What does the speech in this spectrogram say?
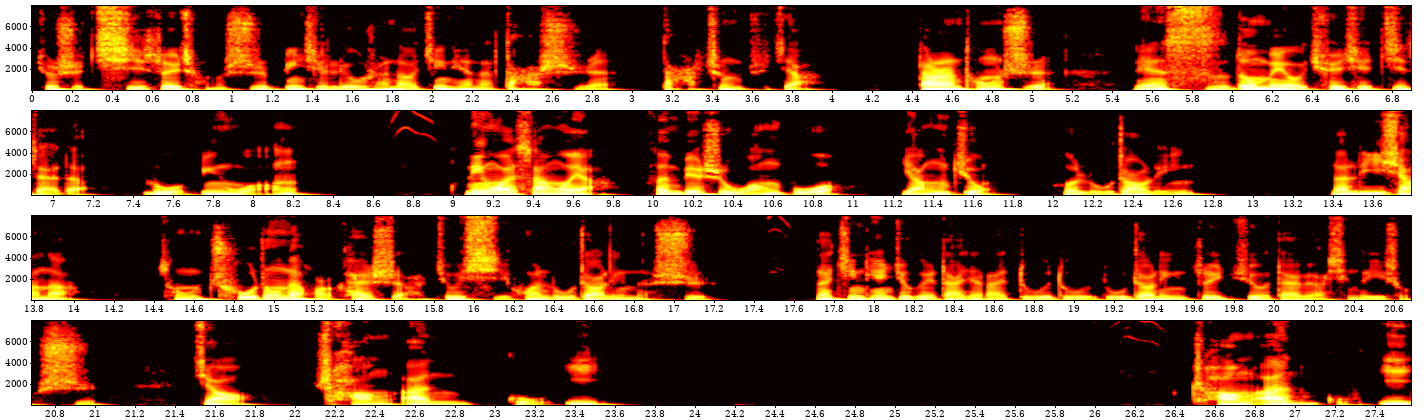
就是七岁成诗并且流传到今天的大诗人、大政治家，当然同时连死都没有确切记载的骆宾王。另外三位啊。分别是王勃、杨炯和卢照邻。那理想呢？从初中那会儿开始啊，就喜欢卢照邻的诗。那今天就给大家来读一读卢照邻最具有代表性的一首诗，叫《长安古意》。《长安古意》，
